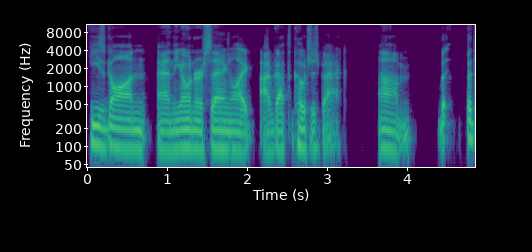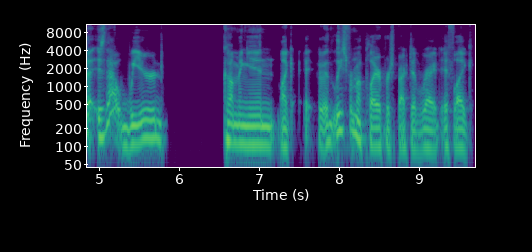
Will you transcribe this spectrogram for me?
he's gone and the owner is saying like I've got the coaches back um, but but that, is that weird coming in like at least from a player perspective, right? If like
